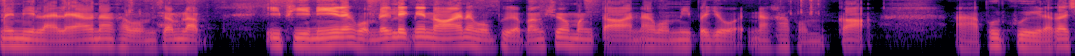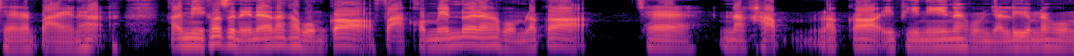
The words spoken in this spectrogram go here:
ไม่มีอะไรแล้วนะครับผมสำหรับ EP นี้นะผมเล็กๆน้อยๆนะผมเผื่อบางช่วงบางตอนนะผมมีประโยชน์นะครับผมก็พูดคุยแล้วก็แชร์กันไปนะฮะใครมีข้อเสนอแนะนะครับผมก็ฝากคอมเมนต์ด้วยนะครับผมแล้วก็ แชร์นะครับ แล้วก็ EP นี้นะผมอย่าลืมนะผม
